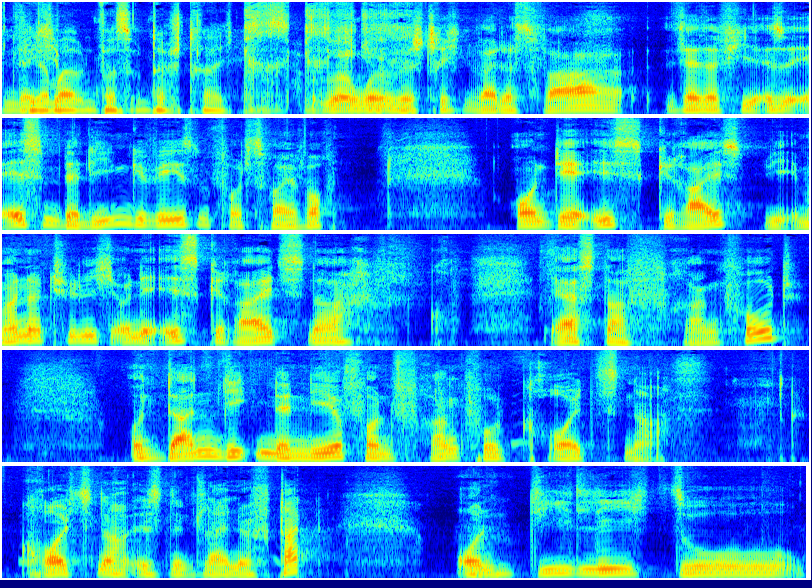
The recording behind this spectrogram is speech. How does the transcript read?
Ja, ich er mal irgendwas unterstreicht. Hab mal irgendwo unterstrichen, weil das war sehr, sehr viel. Also er ist in Berlin gewesen vor zwei Wochen und er ist gereist, wie immer natürlich, und er ist gereist nach, erst nach Frankfurt und dann liegt in der Nähe von Frankfurt Kreuznach. Kreuznach ist eine kleine Stadt und die liegt so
